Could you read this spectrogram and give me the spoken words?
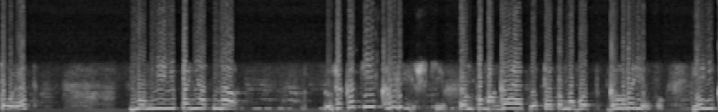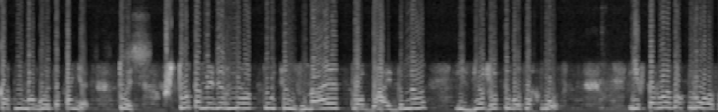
стоят. Но мне непонятно, за какие ковришки он помогает вот этому вот головорезу. Я никак не могу это понять. То есть что-то, наверное, Путин знает про Байдена и держит его за хвост. И второй вопрос.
